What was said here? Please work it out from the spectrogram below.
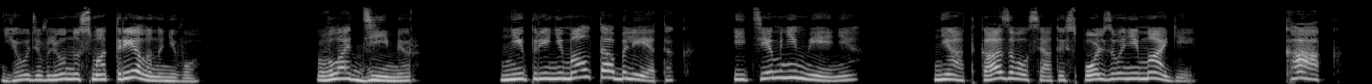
Я удивленно смотрела на него. Владимир не принимал таблеток и, тем не менее, не отказывался от использования магии. Как?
